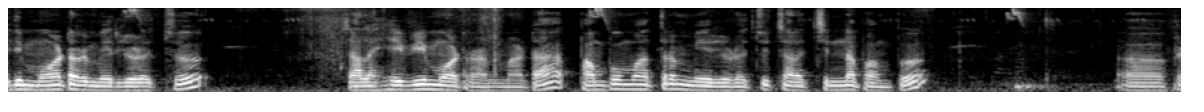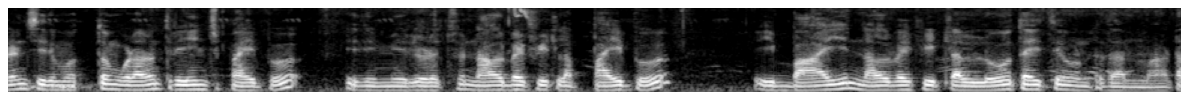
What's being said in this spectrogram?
ఇది మోటార్ మీరు చూడొచ్చు. చాలా హెవీ మోటార్ అన్నమాట. పంపు మాత్రం మీరు చూడొచ్చు చాలా చిన్న పంపు. ఫ్రెండ్స్ ఇది మొత్తం కూడా త్రీ ఇంచ్ పైపు ఇది మీరు చూడొచ్చు నలభై ఫీట్ల పైపు ఈ బాయి నలభై ఫీట్ల లోతు అయితే ఉంటుంది అనమాట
